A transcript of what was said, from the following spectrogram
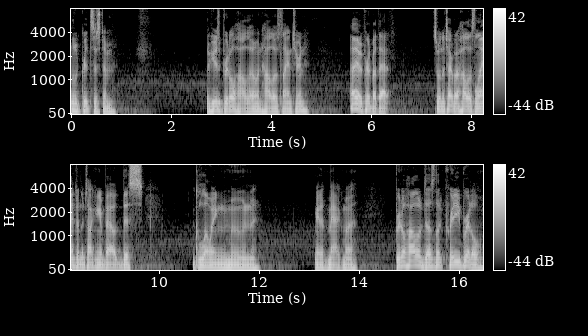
Little grid system. So here's Brittle Hollow and Hollow's Lantern. Oh yeah, we've heard about that. So when they're talking about Hollow's Lantern, they're talking about this glowing moon made of magma. Brittle Hollow does look pretty brittle.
